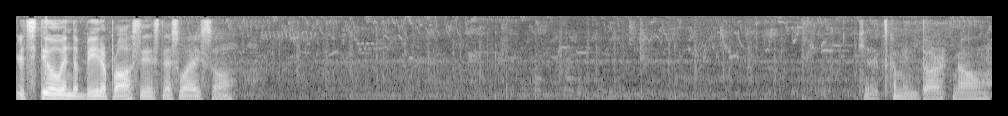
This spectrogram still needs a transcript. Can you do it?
It's still in the beta process. That's why. So. Coming dark now.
